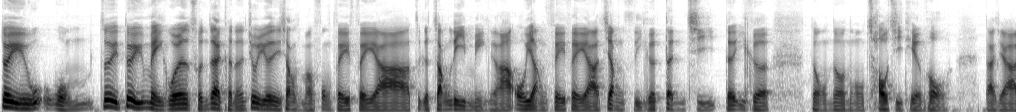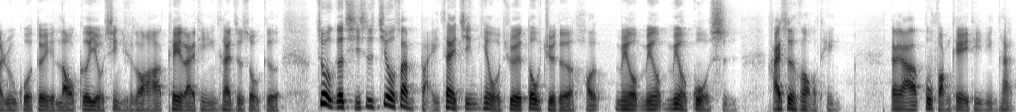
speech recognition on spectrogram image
对于我们对对于美国人的存在，可能就有点像什么凤飞飞啊，这个张丽敏啊，欧阳菲菲啊这样子一个等级的一个那种那种那种超级天后。大家如果对老歌有兴趣的话，可以来听听看这首歌。这首歌其实就算摆在今天，我觉得都觉得好，没有没有没有过时，还是很好听。大家不妨可以听听看。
